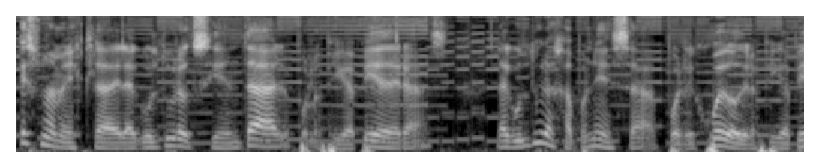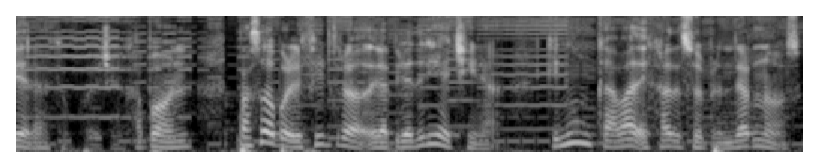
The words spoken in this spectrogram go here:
Es una mezcla de la cultura occidental, por los picapiedras, la cultura japonesa, por el juego de los picapiedras, que fue hecho en Japón, pasado por el filtro de la piratería China, que nunca va a dejar de sorprendernos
